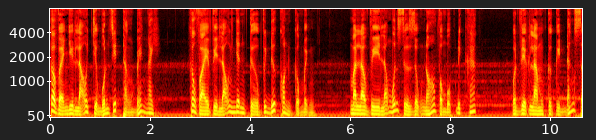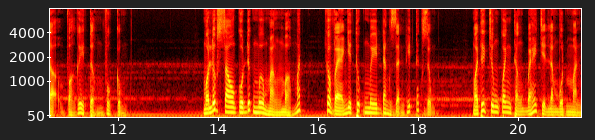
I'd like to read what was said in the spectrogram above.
Có vẻ như lão chưa muốn giết thằng bé ngay. Không phải vì lão nhân từ với đứa con của mình, Mà là vì lão muốn sử dụng nó vào mục đích khác. Một việc làm cực kỳ đáng sợ và gây tởm vô cùng. Một lúc sau cô Đức mơ màng mở mắt, Có vẻ như thuốc mê đang dần hết tác dụng. Mọi thứ chung quanh thằng bé chỉ là một màn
